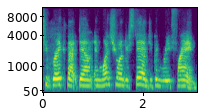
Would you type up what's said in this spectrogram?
to break that down. And once you understand, you can reframe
